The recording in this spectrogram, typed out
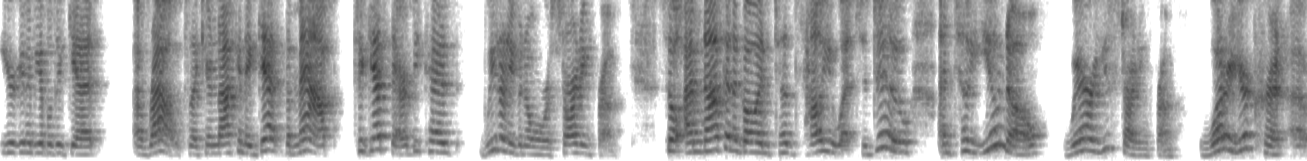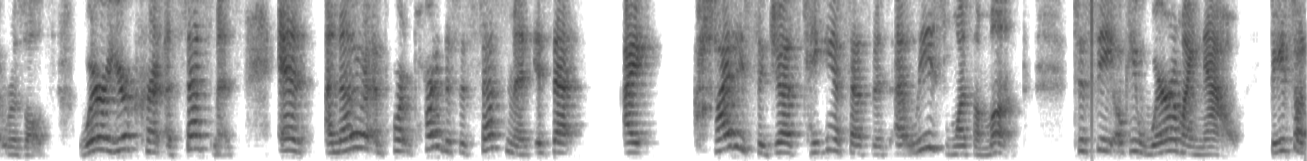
you're going to be able to get a route. Like you're not going to get the map to get there because we don't even know where we're starting from. So I'm not going to go and tell you what to do until you know where are you starting from? What are your current uh, results? Where are your current assessments? And another important part of this assessment is that I highly suggest taking assessments at least once a month to see, okay, where am I now? based on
